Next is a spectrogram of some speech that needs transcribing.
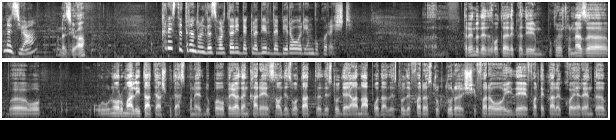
Bună ziua! Bună ziua! Care este trendul dezvoltării de clădiri de birouri în București? Trendul de dezvoltare de clădiri în București urmează uh, o, o normalitate, aș putea spune, după o perioadă în care s-au dezvoltat destul de anapoda, destul de fără structură și fără o idee foarte clară, coerentă,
